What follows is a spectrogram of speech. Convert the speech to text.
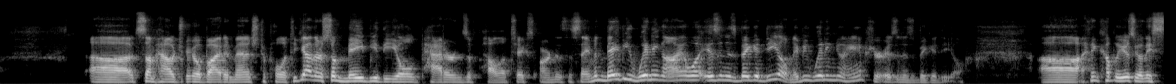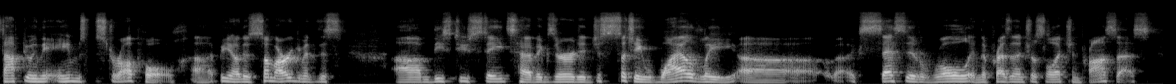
Uh, somehow Joe Biden managed to pull it together. So maybe the old patterns of politics aren't as the same. And maybe winning Iowa isn't as big a deal. Maybe winning New Hampshire isn't as big a deal. Uh, I think a couple years ago, they stopped doing the Ames straw poll. Uh, but, you know, there's some argument this um, these two states have exerted just such a wildly uh, excessive role in the presidential selection process,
